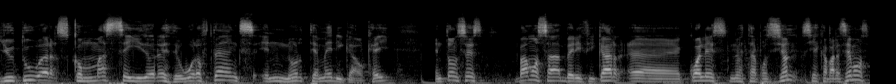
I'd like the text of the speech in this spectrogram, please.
youtubers con más seguidores de World of Tanks en Norteamérica, ¿ok? Entonces, Vamos a verificar eh, cuál es nuestra posición, si es que aparecemos.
